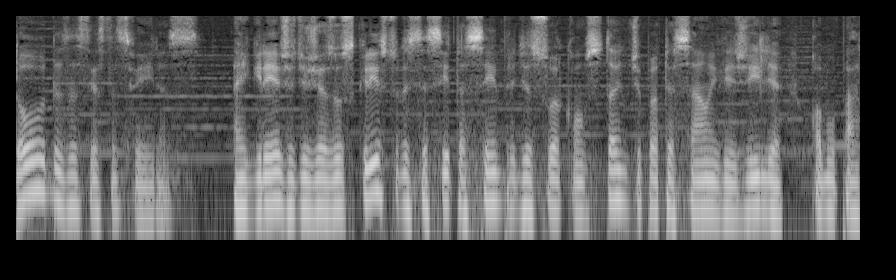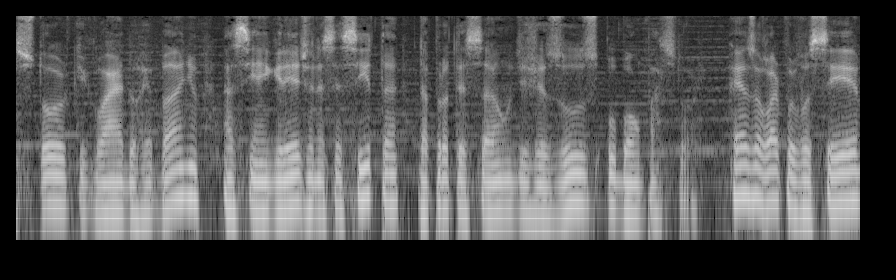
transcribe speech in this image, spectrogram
todas as sextas-feiras. A Igreja de Jesus Cristo necessita sempre de sua constante proteção e vigília, como o pastor que guarda o rebanho, assim a Igreja necessita da proteção de Jesus, o bom pastor. Rezo agora por você,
